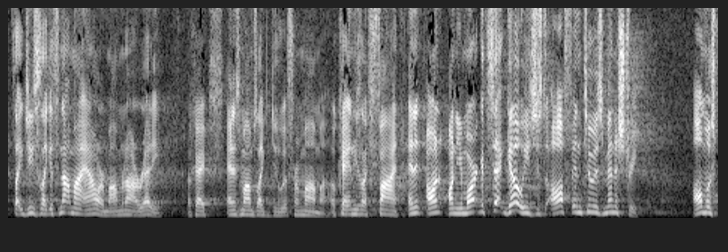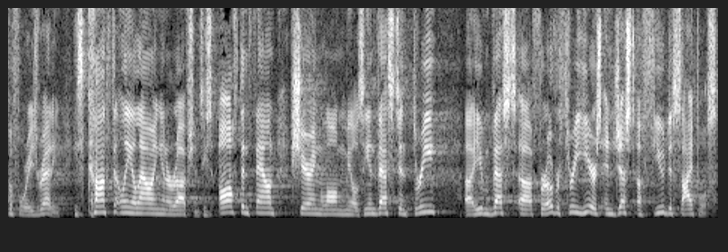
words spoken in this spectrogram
It's like Jesus, like, it's not my hour, mom, I'm not ready okay? And his mom's like, do it for mama, okay? And he's like, fine. And on, on your mark, get set, go. He's just off into his ministry almost before he's ready. He's constantly allowing interruptions. He's often found sharing long meals. He invests in three, uh, he invests uh, for over three years in just a few disciples.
